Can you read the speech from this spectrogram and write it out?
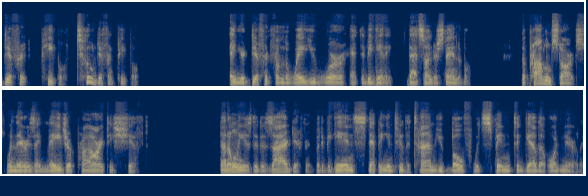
different people, two different people, and you're different from the way you were at the beginning. That's understandable. The problem starts when there is a major priority shift. Not only is the desire different, but it begins stepping into the time you both would spend together ordinarily.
